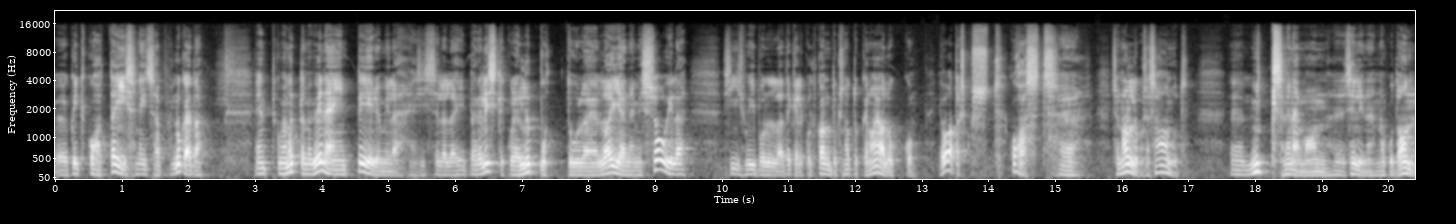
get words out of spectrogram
äh, kõik kohad täis, neid saab lugeda. ent kui me mõtleme Vene impeeriumile ja siis sellele imperialistlikule lõputule laienemissoovile, siis võib-olla tegelikult kanduks natukene ajalukku ja vaataks, kust kohast äh, see on alguse saanud. Äh, miks Venemaa on selline, nagu ta on,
